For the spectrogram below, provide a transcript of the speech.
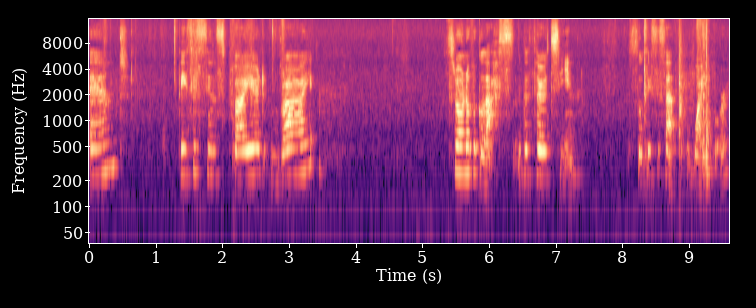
And this is inspired by Throne of Glass, the 13. So this is a whiteboard.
